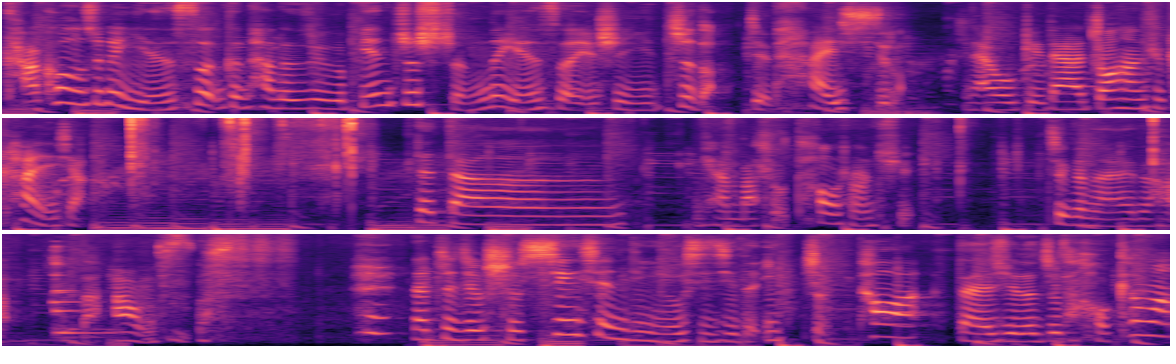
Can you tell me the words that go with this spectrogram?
卡扣的这个颜色跟它的这个编织绳的颜色也是一致的，这也太细了。来，我给大家装上去看一下。当当，你看，把手套上去，这个拿一个哈，打 arms。那这就是新限定游戏机的一整套啊！大家觉得这套好看吗？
